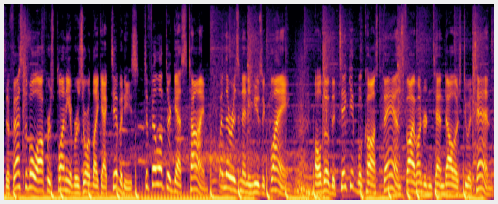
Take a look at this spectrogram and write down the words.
The festival offers plenty of resort like activities to fill up their guests' time when there isn't any music playing. Although the ticket will cost fans $510 to attend,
